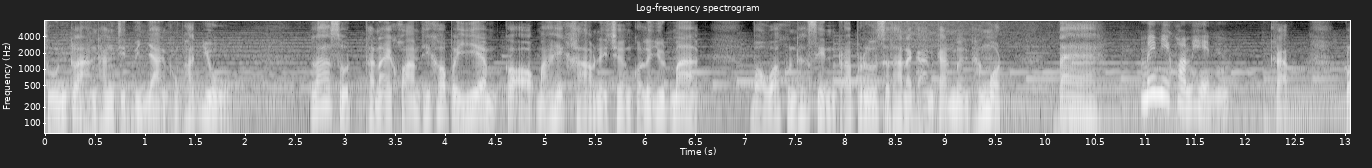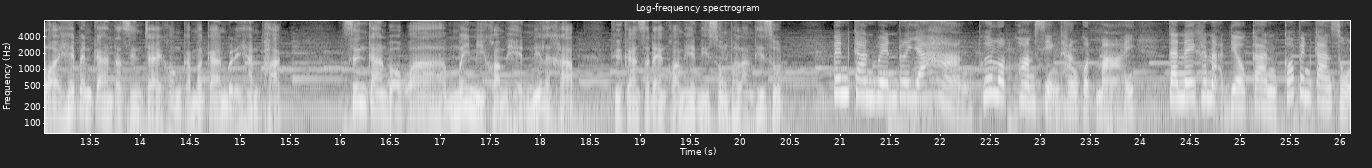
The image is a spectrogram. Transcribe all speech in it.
ศูนย์กลางทางจิตวิญญาณของพรรคอยู่ ล่าสุดทนายความที่เข้าไปเยี่ยมก็ออกมาให้ข่าวในเชิงกลยุทธ์มาก บอกว่าคุณทักษิณรับรู้สถานการณ์การเมืองทั้งหมด แต่ไม่มีความเห็นครับ ปล่อยให้เป็นการตัดสินใจของกรรมการบริหารพรรคซึ่งการบอกว่าไม่มีความเห็นนี่แหละครับ คือการแสดงความเห็นที่ทรงพลังที่สุด เป็นการเว้นระยะห่างเพื่อลดความเสี่ยงทางกฎหมาย แต่ในขณะเดียวกันก็เป็นการส่ง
